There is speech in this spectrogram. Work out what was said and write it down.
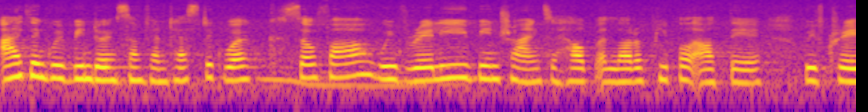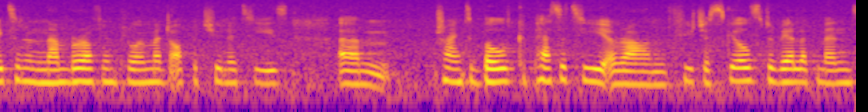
I think we've been doing some fantastic work so far. We've really been trying to help a lot of people out there. We've created a number of employment opportunities, um, trying to build capacity around future skills development.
